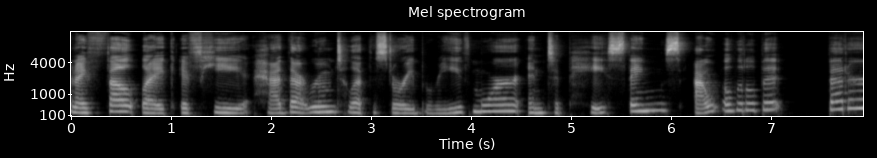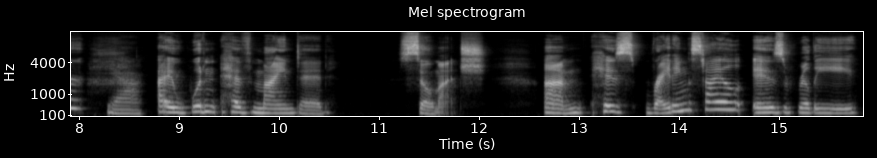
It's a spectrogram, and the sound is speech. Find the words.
And I felt like if he had that room to let the story breathe more and to pace things out a little bit better, yeah, I wouldn't have minded so much. Um, his writing style is really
